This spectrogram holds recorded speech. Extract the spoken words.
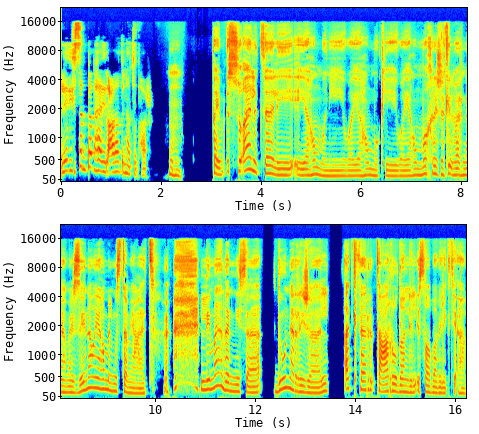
الذي سبب هذه الأعراض أنها تظهر؟ طيب السؤال التالي يهمني ويهمك ويهم مخرجة البرنامج زينة ويهم المستمعات. لماذا النساء دون الرجال أكثر تعرضا للإصابة بالاكتئاب؟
